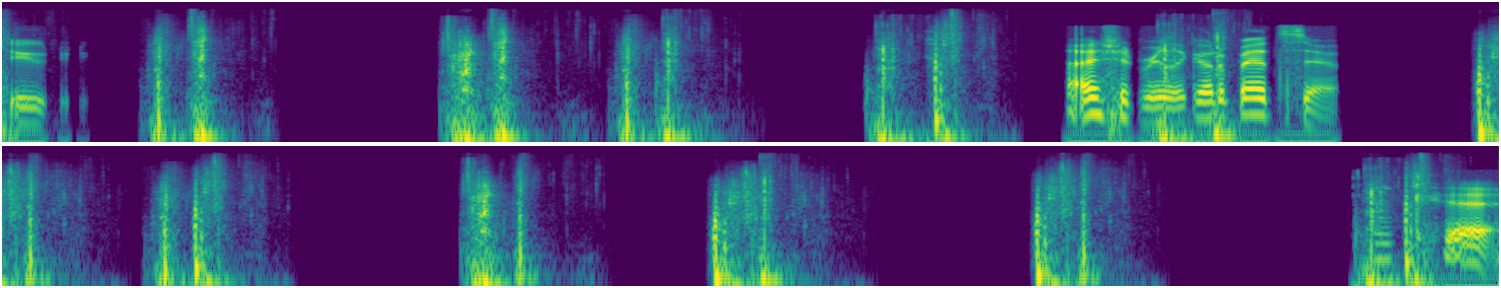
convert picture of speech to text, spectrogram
Dude. I should really go to bed soon. Okay.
